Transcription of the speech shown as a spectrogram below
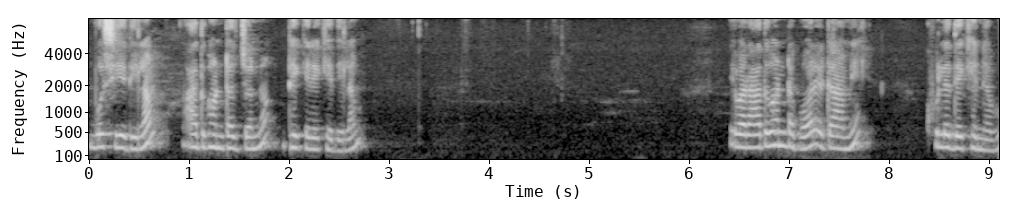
বসিয়ে দিলাম, আধ ঘণ্টার জন্য ঢেকে রেখে দিলাম। এবার আধ ঘণ্টা পর এটা আমি খুলে দেখে নেব।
